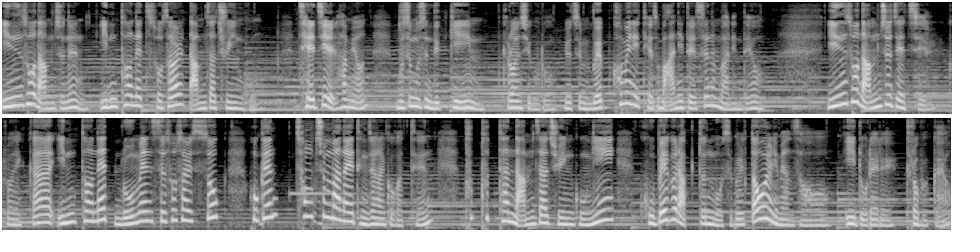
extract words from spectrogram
인소 남주는 인터넷 소설 남자 주인공. 재질 하면 무슨 무슨 느낌 그런 식으로 요즘 웹 커뮤니티에서 많이들 쓰는 말인데요. 인소 남주 재질 그러니까 인터넷 로맨스 소설 속 혹은 청춘 만화에 등장할 것 같은 풋풋한 남자 주인공이 고백을 앞둔 모습을 떠올리면서 이 노래를 들어볼까요?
